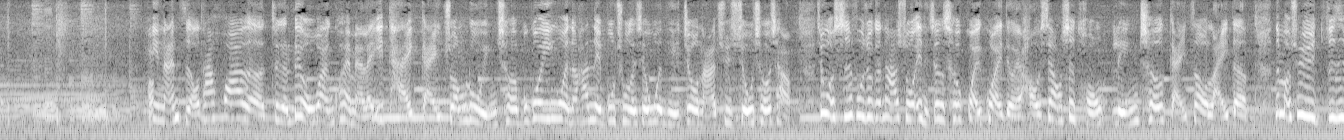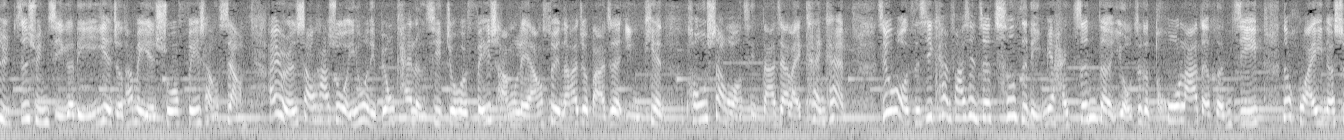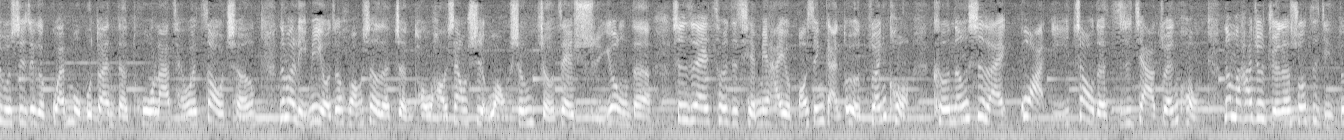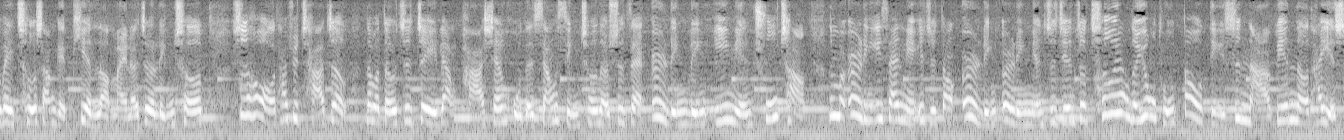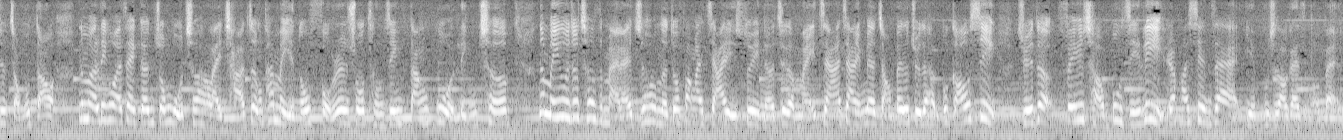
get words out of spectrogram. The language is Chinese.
一男子哦，他花了这个六万块买了一台改装露营车，不过因为呢，他内部出了一些问题，就拿去修车厂。结果师傅就跟他说：“哎，你这个车怪怪的，好像是从灵车改造来的。”那么去咨询咨询几个礼仪业者，他们也说非常像。还有人笑他说：“以后你不用开冷气就会非常凉。”所以呢，他就把这影片抛上网，请大家来看看。结果我仔细看，发现这车子里面还真的有这个拖拉的痕迹。那怀疑呢，是不是这个棺木不断的拖拉才会造成？那么里面有这黄色的枕头，好。像是往生者在使用的，甚至在车子前面还有保险杆都有钻孔，可能是来挂遗照的支架钻孔。那么他就觉得说自己都被车商给骗了，买了这灵车。事后他去查证，那么得知这一辆爬山虎的箱型车呢，是在二零零一年出厂。那么二零一三年一直到二零二零年之间，这车辆的用途到底是哪边呢？他也是找不到。那么另外再跟中古车行来查证，他们也都否认说曾经当过灵车。那么因为这车子买来之后呢，就放在家里，所以。所以呢，这个买家家里面的长辈都觉得很不高兴，觉得非常不吉利，让他现在也不知道该怎么办。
